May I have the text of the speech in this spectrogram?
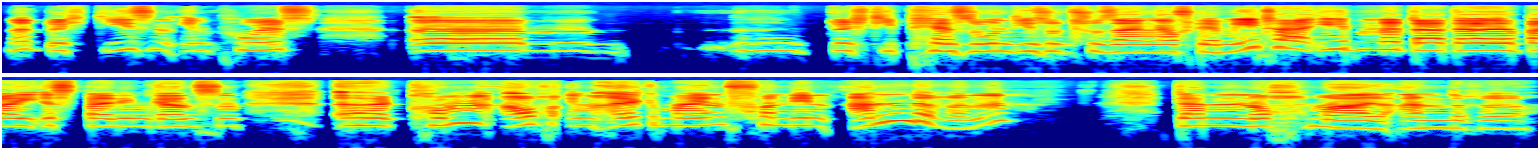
ne, durch diesen Impuls ähm, durch die Person, die sozusagen auf der Metaebene da dabei ist bei dem Ganzen, äh, kommen auch im Allgemeinen von den anderen dann nochmal andere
